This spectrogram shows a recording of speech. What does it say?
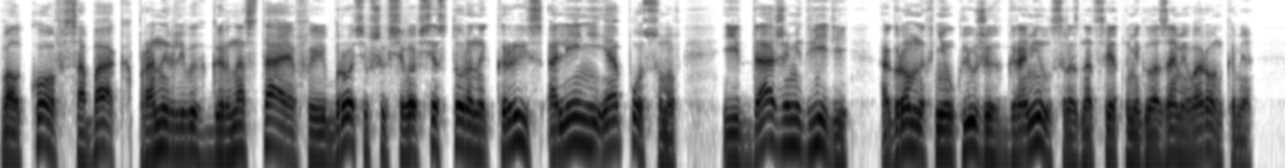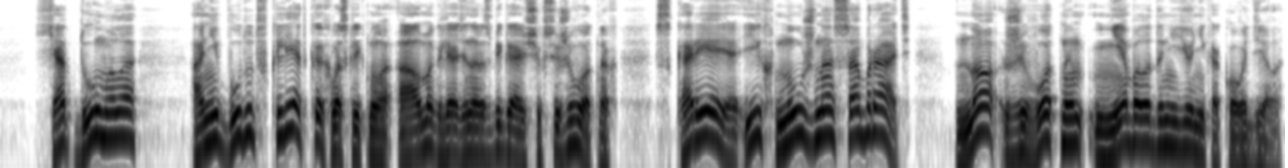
волков, собак, пронырливых горностаев и бросившихся во все стороны крыс, оленей и опоссумов, и даже медведей — огромных неуклюжих громил с разноцветными глазами-воронками. «Я думала, они будут в клетках!» — воскликнула Алма, глядя на разбегающихся животных. «Скорее, их нужно собрать!» Но животным не было до нее никакого дела.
